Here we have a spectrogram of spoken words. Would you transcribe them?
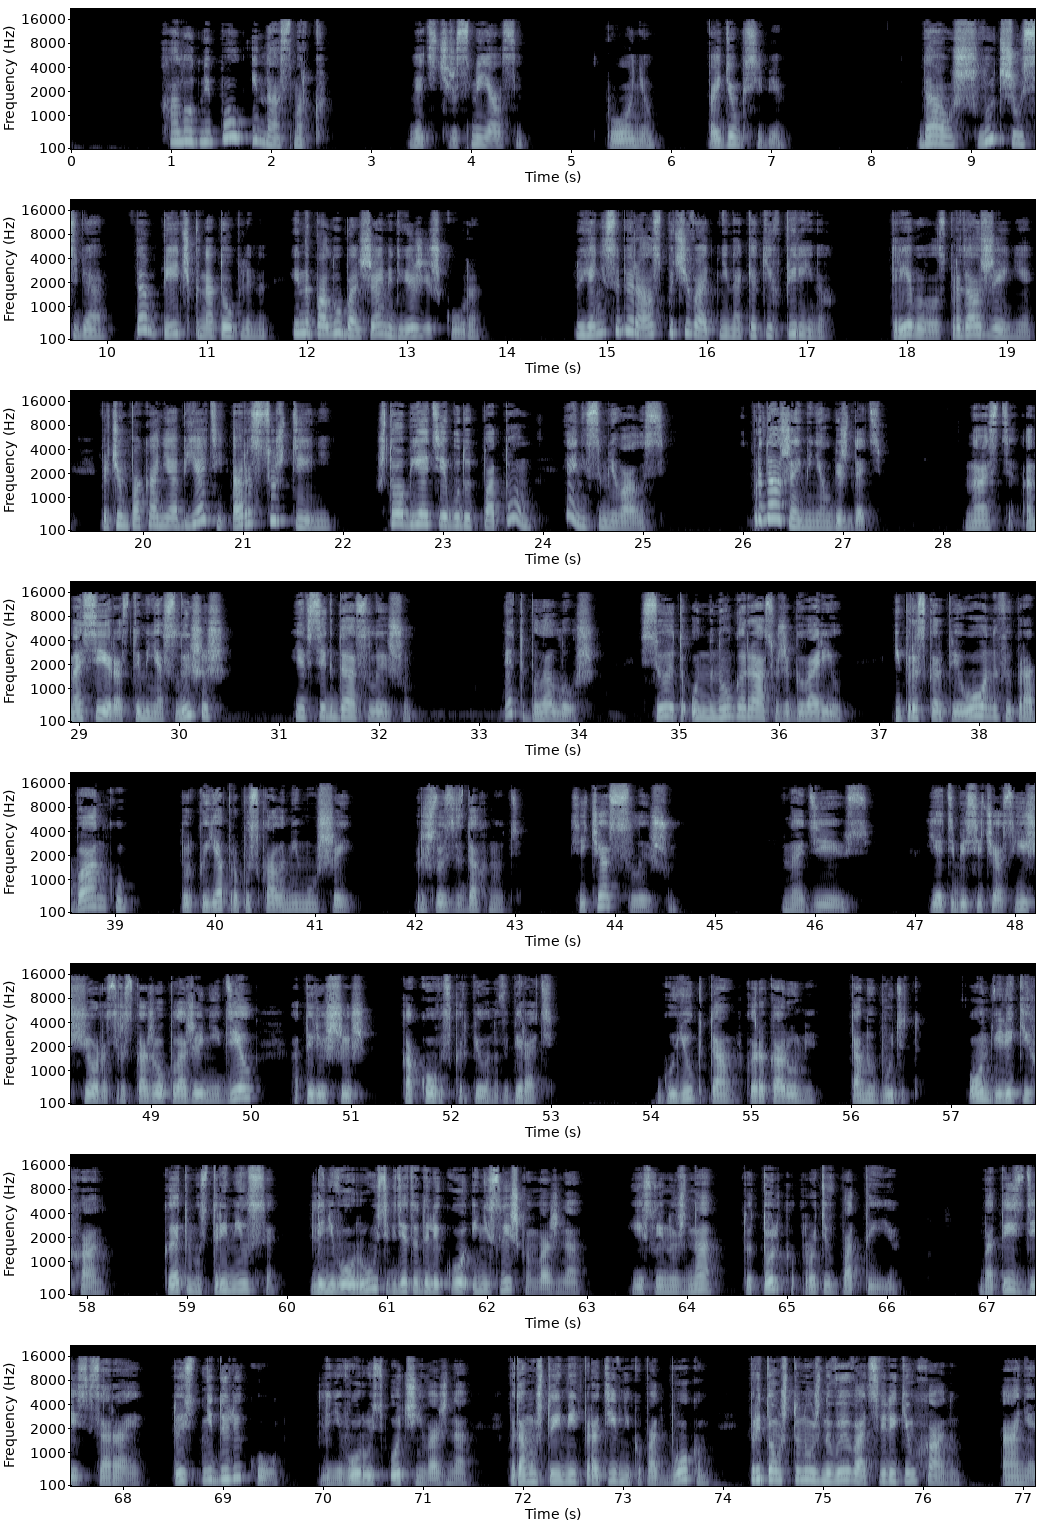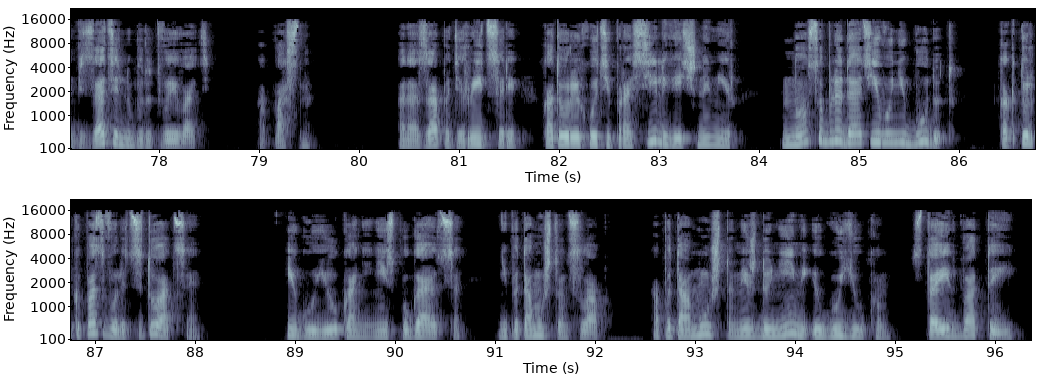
холодный пол и насморк. Вятич рассмеялся. Понял. Пойдем к себе. Да уж, лучше у себя. Там печка натоплена, и на полу большая медвежья шкура. Но я не собиралась почивать ни на каких перинах. Требовалось продолжение, причем пока не объятий, а рассуждений. Что объятия будут потом, я не сомневалась. Продолжай меня убеждать. Настя, а на сей раз ты меня слышишь? Я всегда слышу». Это была ложь. Все это он много раз уже говорил. И про скорпионов, и про банку. Только я пропускала мимо ушей. Пришлось вздохнуть. Сейчас слышу. Надеюсь. Я тебе сейчас еще раз расскажу о положении дел, а ты решишь, какого скорпиона выбирать. Гуюк там, в Каракаруме, там и будет. Он великий хан. К этому стремился для него Русь где-то далеко и не слишком важна. Если нужна, то только против Батыя. Батый здесь, в сарае, то есть недалеко. Для него Русь очень важна, потому что иметь противника под боком, при том, что нужно воевать с великим ханом, а они обязательно будут воевать, опасно. А на Западе рыцари, которые хоть и просили вечный мир, но соблюдать его не будут, как только позволит ситуация. И Гуюк они не испугаются не потому, что он слаб, а потому, что между ними и Гуюком стоит Батый.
